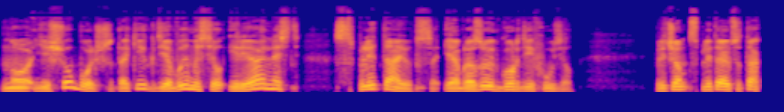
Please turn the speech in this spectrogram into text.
Но еще больше таких, где вымысел и реальность сплетаются и образуют Гордиев узел. Причем сплетаются так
